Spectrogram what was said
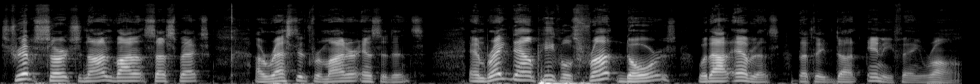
strip search nonviolent suspects arrested for minor incidents, and break down people's front doors without evidence that they've done anything wrong.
